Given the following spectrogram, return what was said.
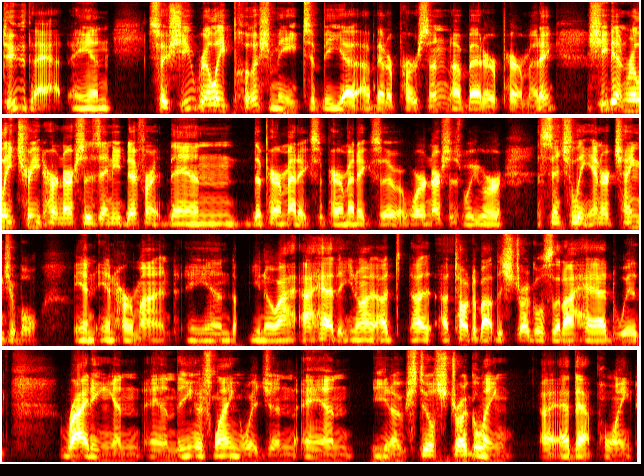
do that? And so she really pushed me to be a, a better person, a better paramedic. She didn't really treat her nurses any different than the paramedics. The paramedics uh, were nurses. We were essentially interchangeable in in her mind. And you know, I, I had you know I, I I talked about the struggles that I had with writing and and the English language and and you know still struggling Uh, at that point.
